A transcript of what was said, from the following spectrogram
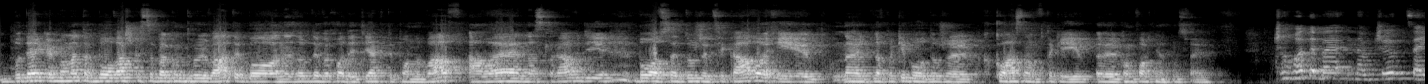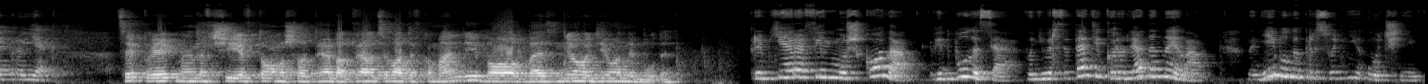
В деяких моментах було важко себе контролювати, бо не завжди виходить, як ти планував, але насправді було все дуже цікаво і навіть навпаки було дуже класно в такій е, комфортній атмосфері. Чого тебе навчив цей проєкт? Цей проєкт мене навчив тому, що треба працювати в команді, бо без нього діла не буде. Прем'єра фільму Школа відбулася в університеті короля Данила. На ній були присутні учні,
